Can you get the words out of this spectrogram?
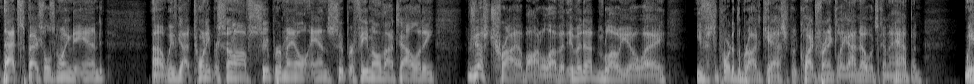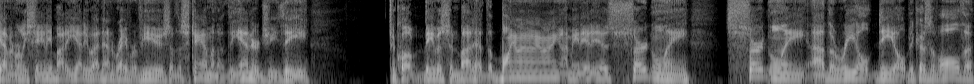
That special is going to end. Uh, we've got 20% off super male and super female vitality. Just try a bottle of it. If it doesn't blow you away, You've supported the broadcast, but quite frankly, I know what's going to happen. We haven't really seen anybody yet who hadn't had rave reviews of the stamina, the energy, the, to quote Beavis and Butthead, the boing. I mean, it is certainly, certainly uh, the real deal because of all the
